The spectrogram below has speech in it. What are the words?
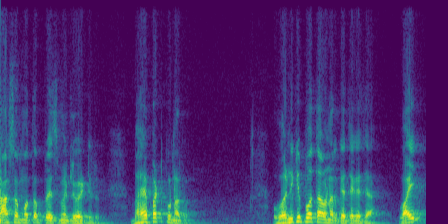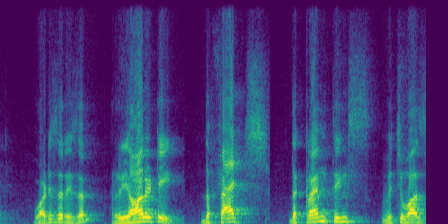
రాష్ట్రం మొత్తం ప్రెస్ మీట్లు పెట్టారు భయపట్టుకున్నారు. వణికిపోతా ఉన్నారు గజ గజ. Why what is the reason reality the facts the crime things which was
